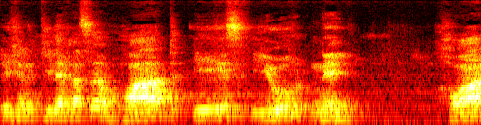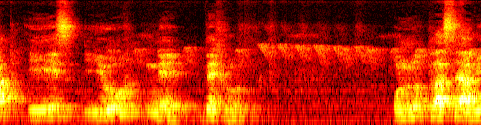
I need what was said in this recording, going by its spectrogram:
এখানে কি লেখা আছে? What is your name what is your name দেখুন অন্য ক্লাসে আমি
